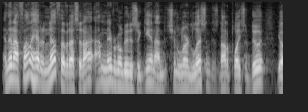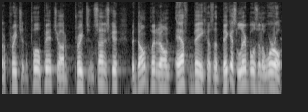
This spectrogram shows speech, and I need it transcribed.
And then I finally had enough of it. I said, I, am never going to do this again. I should have learned a lesson. It's not a place to do it. You ought to preach at the pulpit. You ought to preach in Sunday school. But don't put it on FB because the biggest liberals in the world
